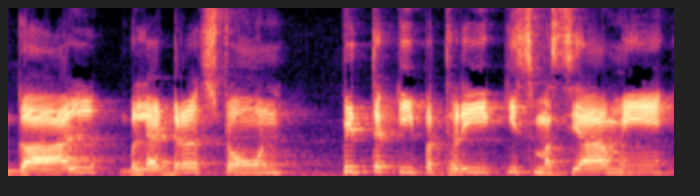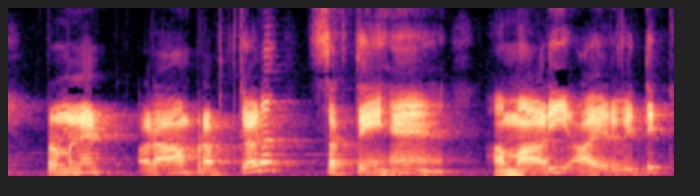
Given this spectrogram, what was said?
गाल, ब्लैडर, स्टोन, पित्त की पथरी की समस्या में परमानेंट आराम प्राप्त कर सकते हैं हमारी आयुर्वेदिक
